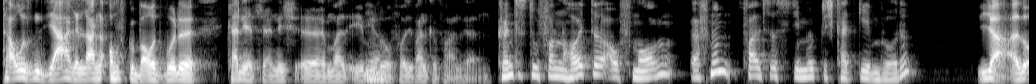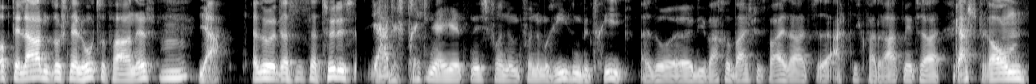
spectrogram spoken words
tausend Jahre lang aufgebaut wurde, kann jetzt ja nicht äh, mal eben Ja. so vor die Wand gefahren werden. Könntest du von heute auf morgen öffnen, falls es die Möglichkeit geben würde? Ja, also ob der Laden so schnell hochzufahren ist, Mhm. Ja, also das ist natürlich, ja, wir sprechen ja jetzt nicht von einem, von einem Riesenbetrieb. Also äh, die Wache beispielsweise hat äh, 80 Quadratmeter Gastraum.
